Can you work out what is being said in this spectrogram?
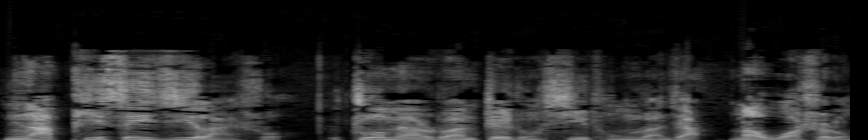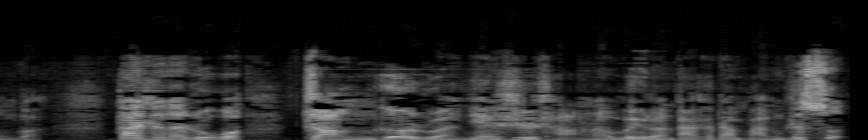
你拿 PC 机来说，桌面端这种系统软件，那我是垄断。但是呢，如果整个软件市场上微软大概占百分之四，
